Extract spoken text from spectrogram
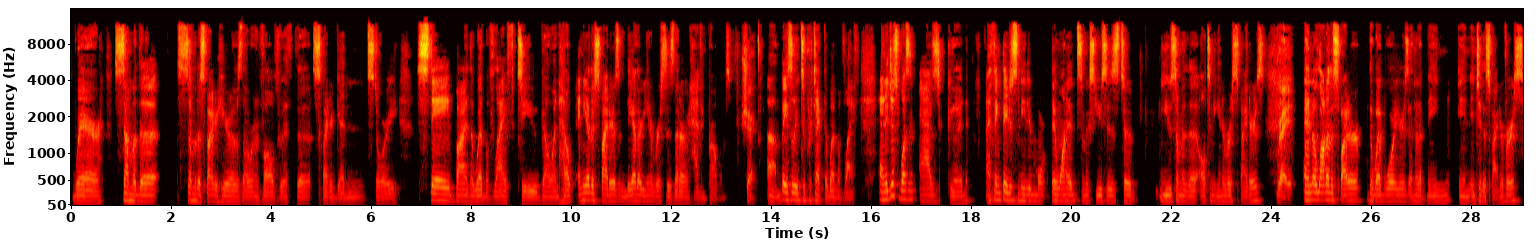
where some of the some of the spider heroes that were involved with the Spider Geddon story stay by the web of life to go and help any other spiders in the other universes that are having problems Sure. um, basically to protect the web of life. And it just wasn't as good. I think they just needed more, they wanted some excuses to use some of the alternate universe spiders. Right. And a lot of the spider, the web warriors ended up being in Into the Spider Verse.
